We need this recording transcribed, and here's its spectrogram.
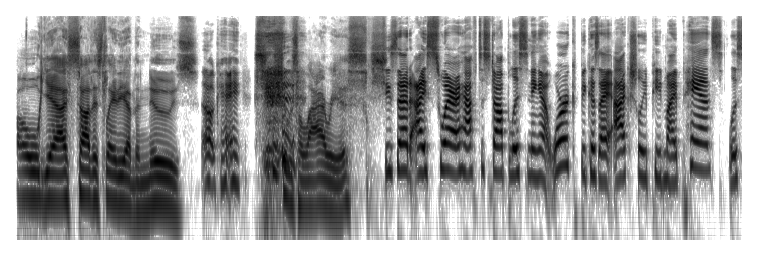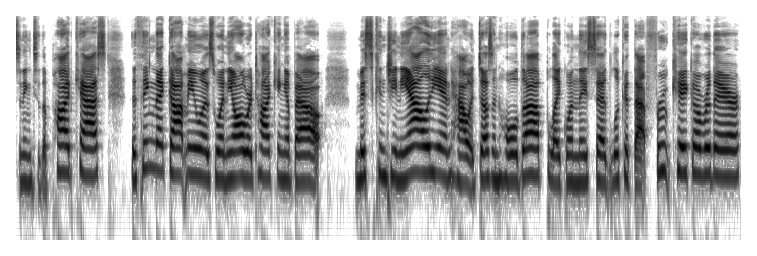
Oh yeah, I saw this lady on the news. Okay. She was hilarious. She said, I swear I have to stop listening at work because I actually peed my pants listening to the podcast. The thing that got me was when y'all were talking about Miss Congeniality and how it doesn't hold up. Like when they said, Look at that fruitcake over there.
